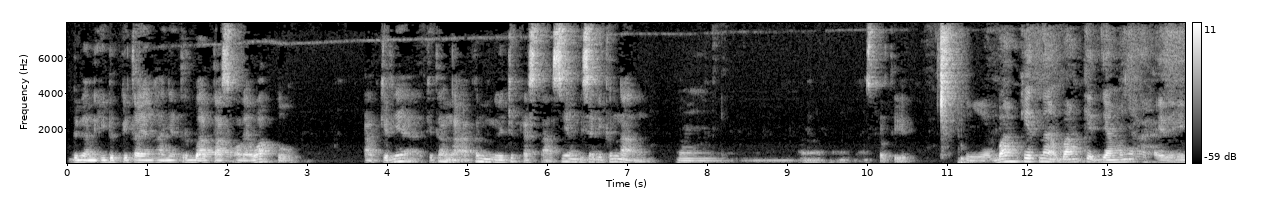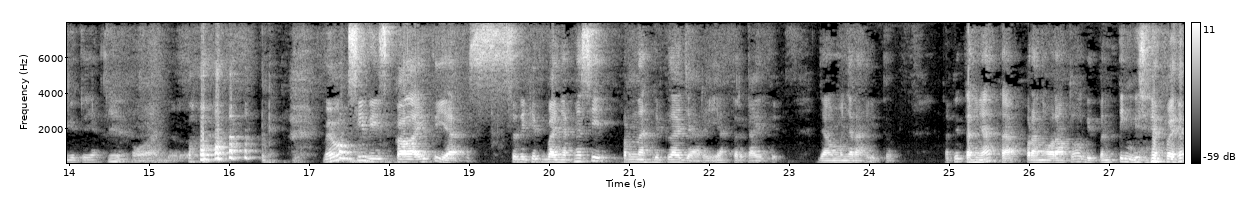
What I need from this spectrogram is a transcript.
dengan hidup kita yang hanya terbatas oleh waktu, akhirnya kita nggak akan memiliki prestasi yang bisa dikenang. Hmm. Seperti itu. Iya, bangkit nak, bangkit, jangan menyerah kayak gitu ya. Iya. Waduh. Memang sih di sekolah itu ya sedikit banyaknya sih pernah dipelajari ya terkait itu. jangan menyerah itu. Tapi ternyata peran orang tua lebih penting di sini apa ya?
